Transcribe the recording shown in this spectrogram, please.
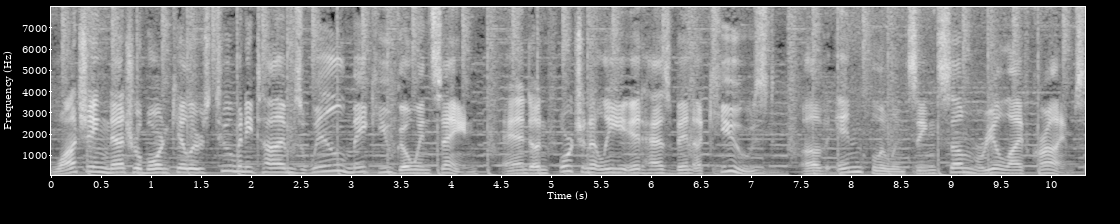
Watching Natural Born Killers too many times will make you go insane, and unfortunately, it has been accused of influencing some real life crimes.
